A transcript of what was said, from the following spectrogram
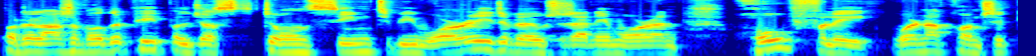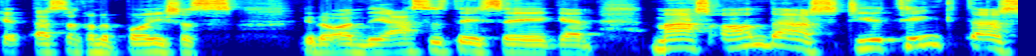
but a lot of other people just don't seem to be worried about it anymore. And hopefully, we're not going to get that's not going to bite us, you know, on the ass as they say again. Matt, on that, do you think that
